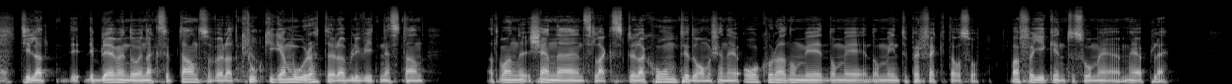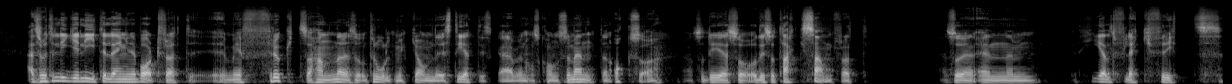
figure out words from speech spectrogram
Till att det, det blev ändå en acceptans över att krokiga morötter har blivit nästan att man känner en slags relation till dem och känner åh kolla de är, de är, de är inte perfekta och så. Varför gick det inte så med, med äpple? Jag tror att det ligger lite längre bort för att eh, med frukt så handlar det så otroligt mycket om det estetiska även hos konsumenten också. Alltså det är så, och det är så tacksamt för att alltså en, ett helt fläckfritt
